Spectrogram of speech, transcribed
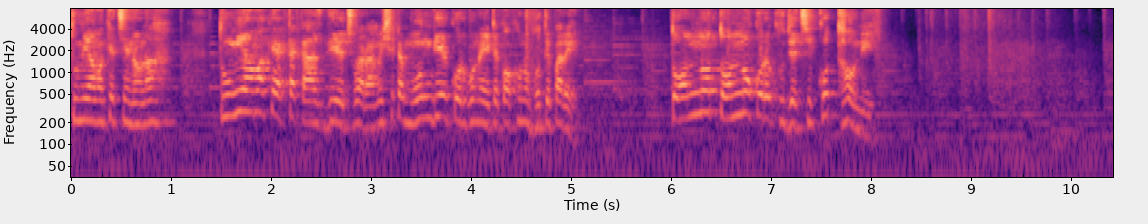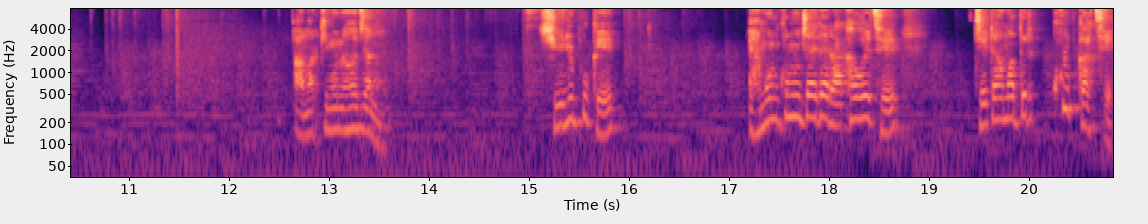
তুমি আমাকে চেনো না। তুমি আমাকে একটা কাজ দিয়েছ আর আমি সেটা মন দিয়ে করব না এটা কখনো হতে পারে। তন্ন তন্ন করে খুঁজেছি কোথাও নেই। আমার কি মনে হয় জানো? শিউলিপুকে এমন কোনো জায়গায় রাখা হয়েছে যেটা আমাদের খুব কাছে।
